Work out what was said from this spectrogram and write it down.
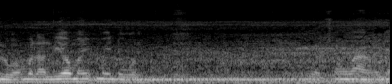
หลวมเวลาเลี้ยวไม่ไม่โดน หั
